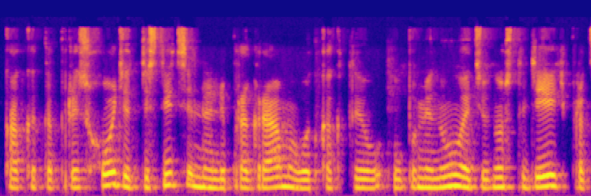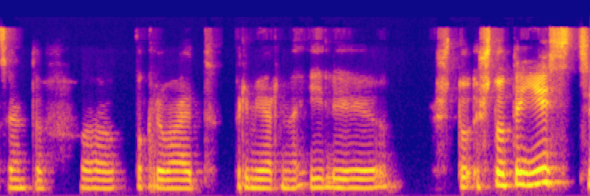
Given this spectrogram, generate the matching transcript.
как это происходит, действительно ли программа, вот как ты упомянула, 99% э, покрывает примерно, или что, что-то есть,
